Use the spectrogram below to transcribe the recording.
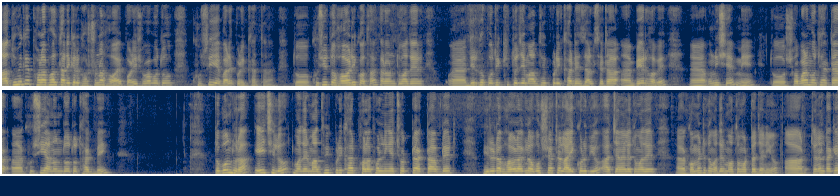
মাধ্যমিকের ফলাফল তারিখের ঘোষণা হওয়ায় পরে স্বভাবত খুশি এবারে পরীক্ষার্থীরা। তো খুশি তো হওয়ারই কথা, কারণ তোমাদের দীর্ঘ প্রতীক্ষিত যে মাধ্যমিক পরীক্ষার রেজাল্ট সেটা বের হবে উনিশে মে। তো সবার মধ্যে একটা খুশি, আনন্দ তো থাকবেই। তো বন্ধুরা, এই ছিল তোমাদের মাধ্যমিক পরীক্ষার ফলাফল নিয়ে ছোট্ট একটা আপডেট ভিডিওটা ভালো লাগলে অবশ্যই একটা লাইক করে দিও আর চ্যানেলে তোমাদের কমেন্টে তোমাদের মতামতটা জানিও। আর চ্যানেলটাকে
